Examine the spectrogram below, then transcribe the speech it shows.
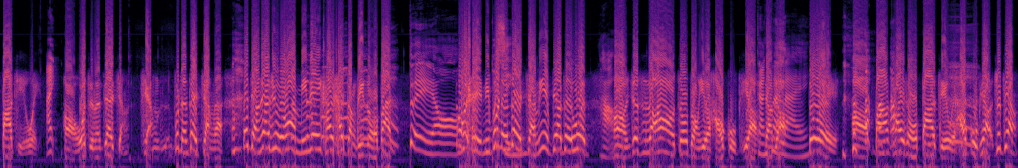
八结尾。哎，好，我只能再讲讲，不能再讲了。再讲下去的话，明天一开开涨停怎么办？对哦，对你不能再讲，你也不要再问。好，哦，你就知道哦，周董有好股票，这赶样子对，啊，八开头八结尾，好股票就这样。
